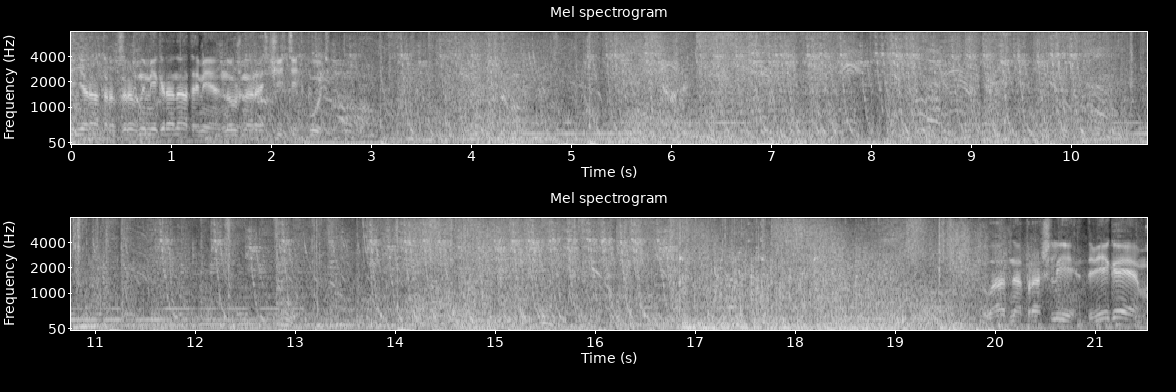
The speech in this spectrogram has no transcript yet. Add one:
Генератор взрывными гранатами. Нужно расчистить путь. Ладно, прошли. Двигаем.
